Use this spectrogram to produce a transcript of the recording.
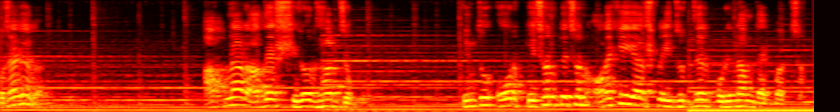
বোঝা গেল? আপনার আদেশ শিরোধার যোগ্য কিন্তু ওর পেছন পেছন অনেকেই আসবে এই যুদ্ধের পরিণাম দেখবার জন্য।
